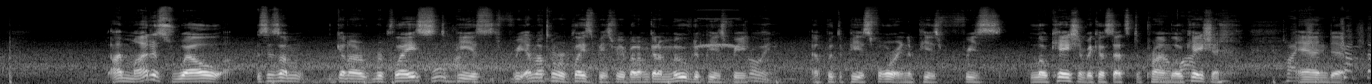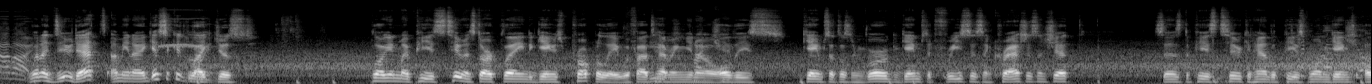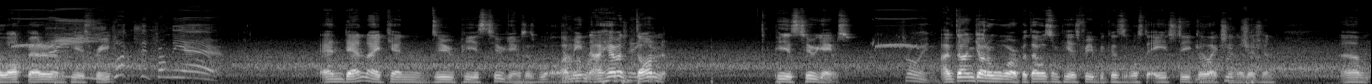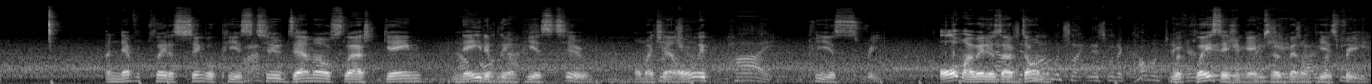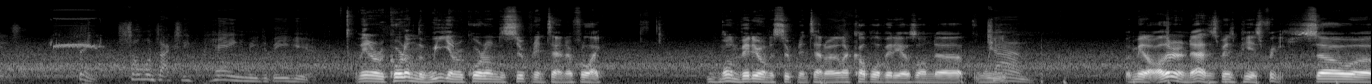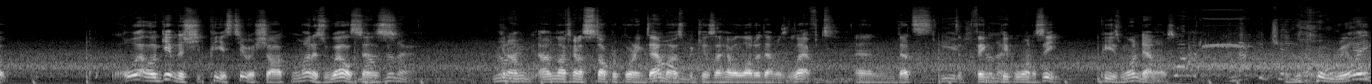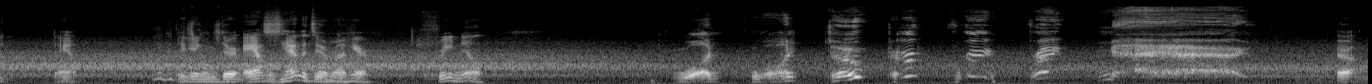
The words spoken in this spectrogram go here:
I might as well, since I'm gonna replace the PS3. I'm not gonna replace the PS3, but I'm gonna move the PS3 and put the PS4 in the PS3's location because that's the prime location. And, uh, Cuts that out. when I do that, I mean, I guess I could like just plug in my PS2 and start playing the games properly without having, you know, all these games that doesn't work, games that freezes and crashes and shit. Since the PS2 can handle PS1 games a lot better than PS3. Plucks it from the air. And then I can do PS2 games as well. I mean, I haven't done PS2 games. I've done God of War, but that was on PS3 because it was the HD collection edition. Um, I never played a single PS2 demo slash game natively on PS2 on my channel. Only PS3. All my videos I've done moments like this where the commentator with PlayStation games have been on PS3. Lucky he is. Think, someone's actually paying me to be here. I mean, I record on the Wii and record on the Super Nintendo for like one video on the Super Nintendo and a couple of videos on the Wii. Chan. But I mean, other than that, it's been PS3. So, uh, well, I'll give the PS2 a shot. Might as well, since you know I'm, I'm not gonna stop recording demos because I have a lot of demos left, and that's the thing people want to see. PS1 demos. And that could change the Oh, really? Damn, they're getting their asses handed to them right here. Three 0 One, one, two, two, three, three, nine. Yeah.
